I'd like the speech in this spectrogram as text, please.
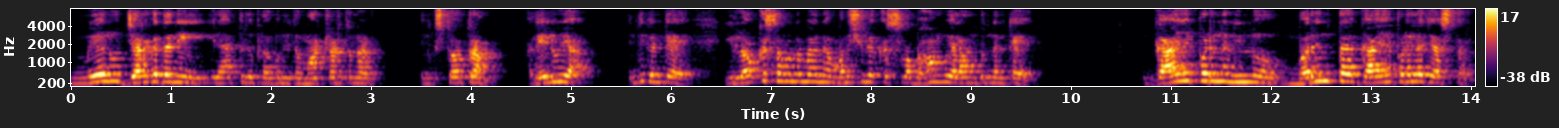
మేలు జరగదని ఈ రాత్రి ప్రభు నీతో మాట్లాడుతున్నాడు. దీనికి స్తోత్రం. అలేలుయ ఎందుకంటే ఈ లోక సంబంధమైన మనుషుల యొక్క స్వభావం ఎలా ఉంటుందంటే గాయపడిన నిన్ను మరింత గాయపడేలా చేస్తారు.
